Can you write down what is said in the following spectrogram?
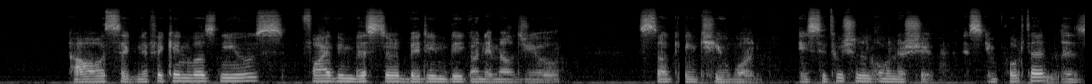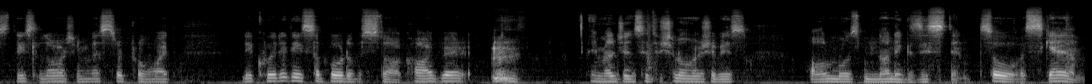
How significant was news? Five investor betting big on MLGO stock in Q1. Institutional ownership is important as this large investor provide liquidity support of stock. However, emerging institutional ownership is almost non-existent. So a scam.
